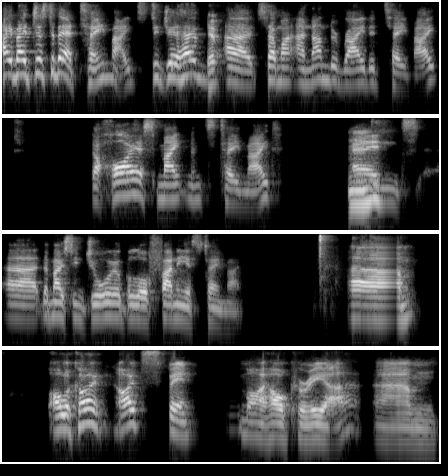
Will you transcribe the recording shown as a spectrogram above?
Hey, mate, just about teammates. Did you have Yep. uh, someone an underrated teammate, the highest maintenance teammate, Mm-hmm. and uh, the most enjoyable or funniest teammate? Um, oh, look, I I spent my whole career, um,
